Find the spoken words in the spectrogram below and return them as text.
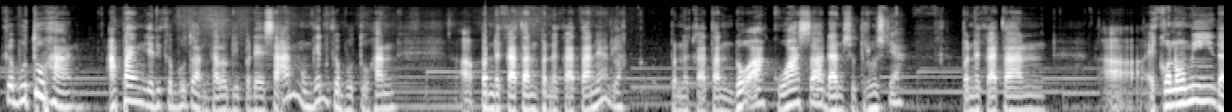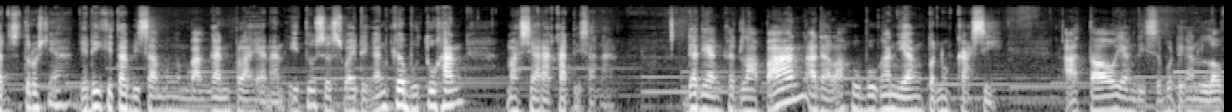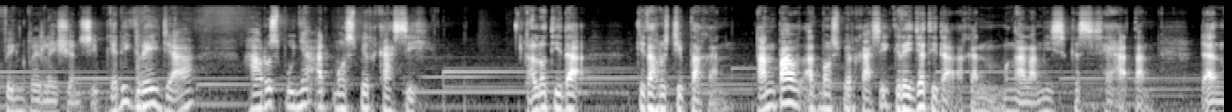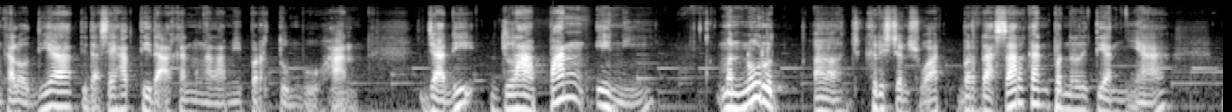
kebutuhan. Apa yang menjadi kebutuhan? Kalau di pedesaan mungkin kebutuhan uh, pendekatan-pendekatannya adalah pendekatan doa kuasa dan seterusnya. Pendekatan uh, ekonomi dan seterusnya. Jadi kita bisa mengembangkan pelayanan itu sesuai dengan kebutuhan masyarakat di sana. Dan yang kedelapan adalah hubungan yang penuh kasih atau yang disebut dengan loving relationship. Jadi gereja harus punya atmosfer kasih. Kalau tidak kita harus ciptakan. Tanpa atmosfer kasih gereja tidak akan mengalami kesehatan dan kalau dia tidak sehat tidak akan mengalami pertumbuhan. Jadi delapan ini menurut uh, Christian Schwartz berdasarkan penelitiannya,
